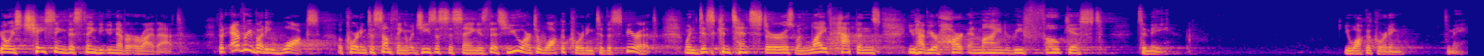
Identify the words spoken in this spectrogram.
You're always chasing this thing that you never arrive at. But everybody walks according to something. And what Jesus is saying is this you are to walk according to the Spirit. When discontent stirs, when life happens, you have your heart and mind refocused to me. You walk according to me.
